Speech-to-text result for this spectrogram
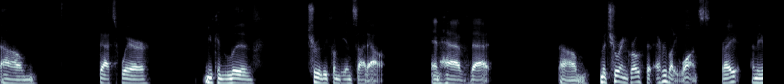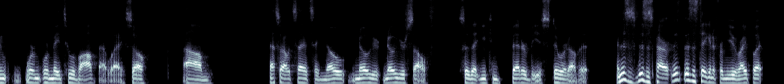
Um, that's where you can live truly from the inside out and have that um, maturing growth that everybody wants, right? I mean, we're we're made to evolve that way. So um, that's what I would say. I'd say know know your know yourself so that you can better be a steward of it. And this is this is power. This, this is taking it from you, right? But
